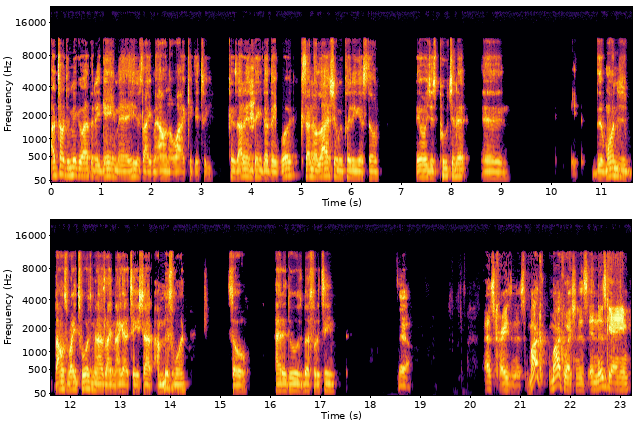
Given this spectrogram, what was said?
I talked to Miko after the game, and he was like, "Man, I don't know why I kicked it to you, because I didn't think that they would. Because I know last year we played against them, they were just pooching it, and the one just bounced right towards me. I was like, man, I got to take a shot. I missed one, so I had to do what was best for the team. Yeah, that's craziness. My my question is: in this game,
